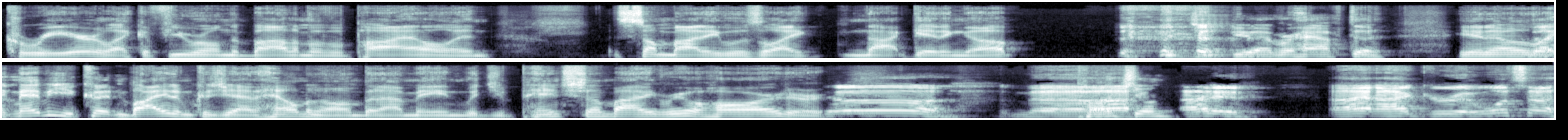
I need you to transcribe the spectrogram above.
career? Like if you were on the bottom of a pile and somebody was like not getting up, did you ever have to, you know, like maybe you couldn't bite him because you had a helmet on, but I mean, would you pinch somebody real hard or no, no, punch them? I, I did. I, I grew it once I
